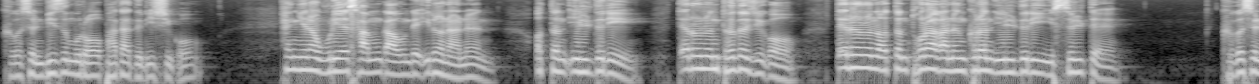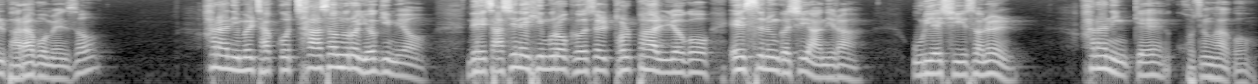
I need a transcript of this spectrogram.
그것을 믿음으로 받아들이시고 행여나 우리의 삶 가운데 일어나는 어떤 일들이 때로는 더뎌지고 때로는 어떤 돌아가는 그런 일들이 있을 때 그것을 바라보면서 하나님을 자꾸 차선으로 여기며 내 자신의 힘으로 그것을 돌파하려고 애쓰는 것이 아니라 우리의 시선을 하나님께 고정하고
